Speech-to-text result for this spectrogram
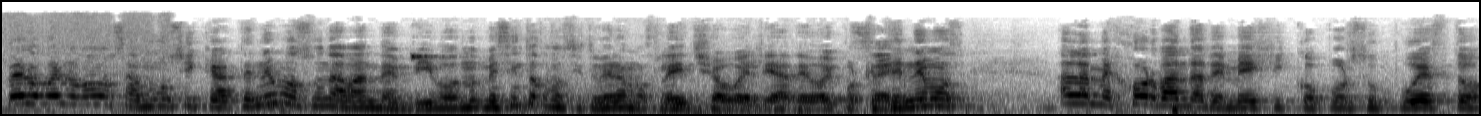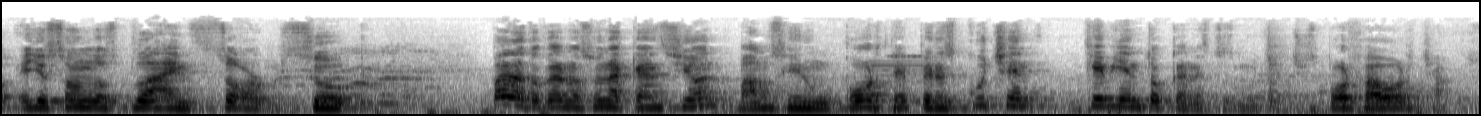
Pero bueno, vamos a música. Tenemos una banda en vivo. Me siento como si tuviéramos late show el día de hoy porque Sí. tenemos a la mejor banda de México, por supuesto. Ellos son los Blind Storm Soup. Para tocarnos una canción, vamos a ir a un corte, pero escuchen qué bien tocan estos muchachos. Por favor, chavos.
